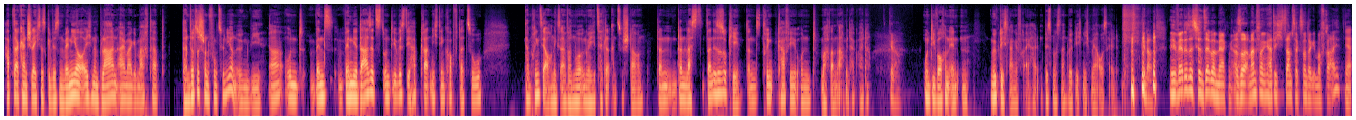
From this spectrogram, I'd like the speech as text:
Habt da kein schlechtes Gewissen. Wenn ihr euch einen Plan einmal gemacht habt, dann wird es schon funktionieren irgendwie. Ja, und wenn's, wenn ihr da sitzt und ihr wisst, ihr habt gerade nicht den Kopf dazu, dann bringt es ja auch nichts, einfach nur irgendwelche Zettel anzustarren. Dann, dann lasst, dann ist es okay. Dann trinkt Kaffee und macht am Nachmittag weiter. Genau. Und die Wochenenden möglichst lange frei halten, bis man es dann wirklich nicht mehr aushält. genau. Ihr werdet das schon selber merken. Also am Anfang hatte ich Samstag, Sonntag immer frei. Ja.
